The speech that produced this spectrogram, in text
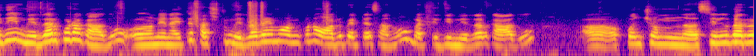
ఇది మిర్రర్ కూడా కాదు. నేనైతే ఫస్ట్ మిర్రర్ ఏమో అనుకుని ఆర్డర్ పెట్టేశాను బట్ ఇది మిర్రర్ కాదు. కొంచెం సిల్వర్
